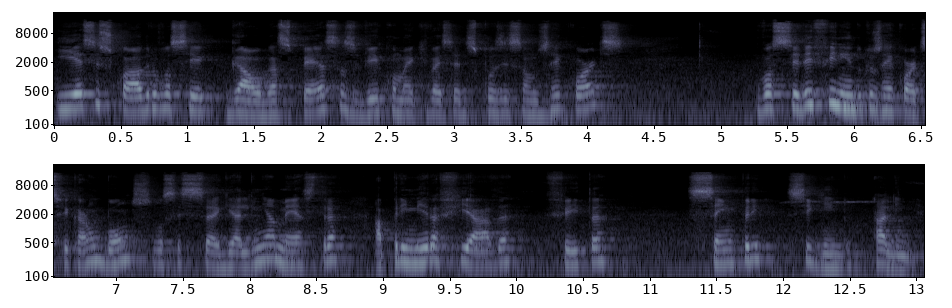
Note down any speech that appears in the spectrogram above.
e esse esquadro você galga as peças, vê como é que vai ser a disposição dos recortes. Você definindo que os recortes ficaram bons, você segue a linha mestra, a primeira fiada feita sempre seguindo a linha.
